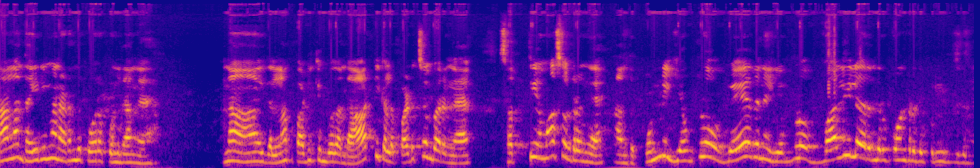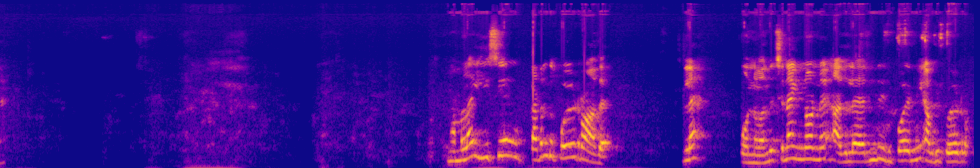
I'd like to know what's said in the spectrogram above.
நான்லாம் தைரியமாக நடந்து போற பொண்ணுதாங்க நான் இதெல்லாம் படிக்கும்போது அந்த ஆர்டிக்கலை படித்தேன் பாருங்க. சத்தியமாக சொல்கிறேங்க அந்த பொண்ணு எவ்வளோ வேதனை எவ்வளோ வலியில இருந்திருக்கோன்றது புரியுதுங்க. நம்மளாம் ஈஸியாக கடந்து போயிடுறோம் அதை. இல்லை? ஒன்று வந்துச்சுன்னா இன்னொன்று அதில் இருந்து இது பண்ணி அப்படி போயிடுறோம்.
